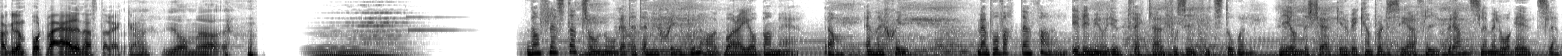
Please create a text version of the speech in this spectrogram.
Jag har glömt bort vad är det nästa vecka? Jag med. De flesta tror nog att ett energibolag bara jobbar med, ja, energi. Men på Vattenfall är vi med och utvecklar fossilfritt stål. Vi undersöker hur vi kan producera flygbränsle med låga utsläpp,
